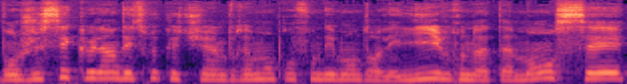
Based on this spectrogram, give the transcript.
Bon, je sais que l'un des trucs que tu aimes vraiment profondément dans les livres notamment, c'est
